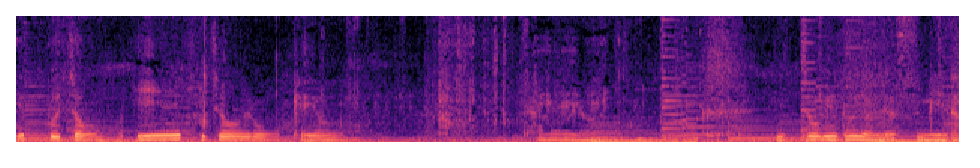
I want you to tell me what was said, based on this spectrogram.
예쁘죠? 예쁘죠? 이렇게요. 참외요. 이쪽에도 열렸습니다.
